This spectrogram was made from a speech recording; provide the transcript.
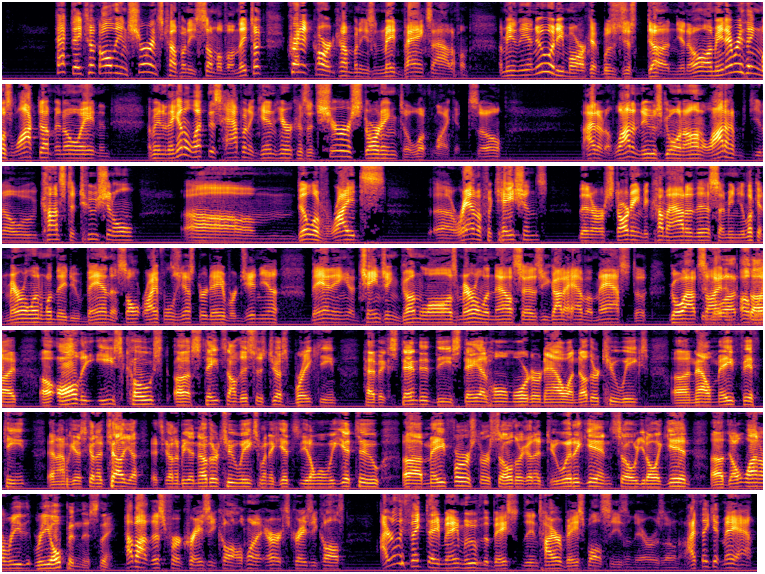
Heck, they took all the insurance companies, some of them. They took credit card companies and made banks out of them. I mean, the annuity market was just done, you know? I mean, everything was locked up in 08. And, I mean, are they going to let this happen again here? Because it's sure starting to look like it. So, I don't know. A lot of news going on, a lot of, you know, constitutional, um, Bill of Rights uh, ramifications that are starting to come out of this. I mean, you look at Maryland, when they do ban assault rifles yesterday, Virginia banning, uh, changing gun laws. Maryland now says you got to have a mask to go outside. go outside. Uh, all the East Coast uh, states now. This is just breaking. Have extended the stay-at-home order now another two weeks. Uh, now May fifteenth, and I'm just going to tell you, it's going to be another two weeks when it gets. You know, when we get to uh, May first or so, they're going to do it again. So you know, again, uh, don't want to re- reopen this thing. How about this for a crazy call? One of Eric's crazy calls. I really think they may move the base, the entire baseball season to Arizona. I think it may happen.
